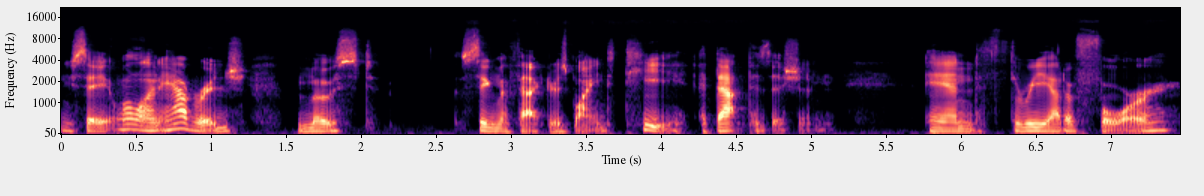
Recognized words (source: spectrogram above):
you say, well, on average, most sigma factors bind T at that position. And three out of four,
